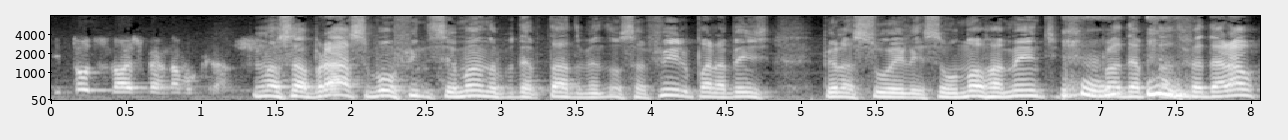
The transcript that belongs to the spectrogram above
de todos nós pernambucanos. Nosso abraço, bom fim de semana para o deputado Mendonça Filho, parabéns pela sua eleição novamente uhum. para deputado federal.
